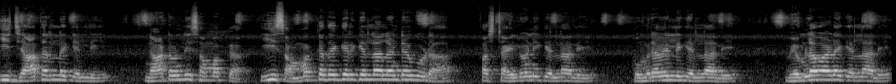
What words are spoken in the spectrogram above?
ఈ జాతరలకు వెళ్ళి నాట్ ఓన్లీ సమ్మక్క ఈ సమ్మక్క దగ్గరికి వెళ్ళాలంటే కూడా ఫస్ట్ ఐలోనికి వెళ్ళాలి కుమరవెల్లికి వెళ్ళాలి వెమ్లవాడకి వెళ్ళాలి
